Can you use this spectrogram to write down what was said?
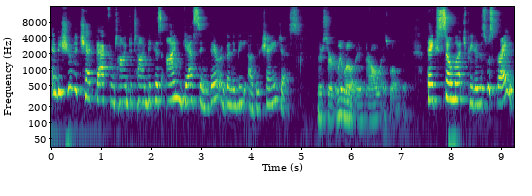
And be sure to check back from time to time because I'm guessing there are going to be other changes. there certainly will be. There always will be. Thanks so much, Peter. This was great.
